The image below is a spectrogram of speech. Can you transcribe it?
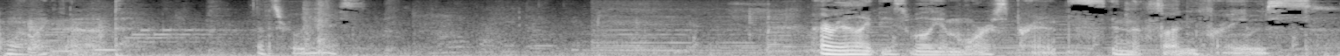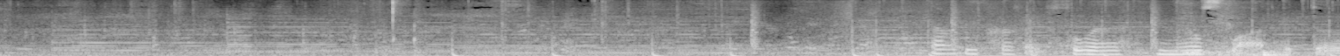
Oh, I like that. That's really nice. I really like these William Morris prints in the fun frames. That would be perfect for nail slot, but the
